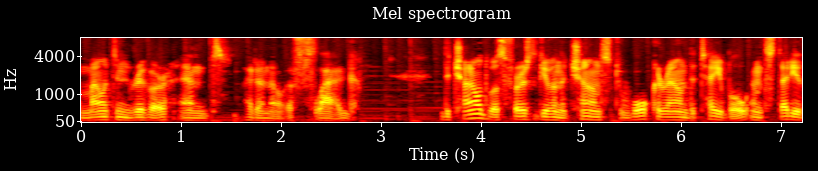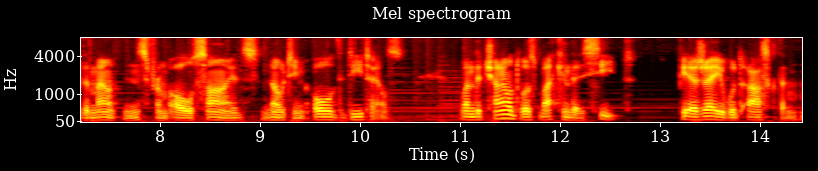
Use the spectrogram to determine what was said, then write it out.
a mountain river, and, I don't know, a flag the child was first given a chance to walk around the table and study the mountains from all sides, noting all the details. When the child was back in their seat, Piaget would ask them,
